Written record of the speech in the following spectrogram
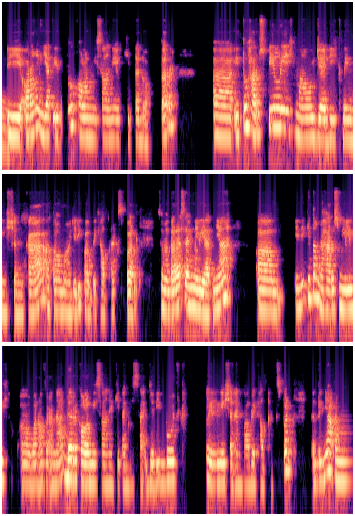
hmm. di orang lihat itu kalau misalnya kita dokter uh, itu harus pilih mau jadi clinician kah atau mau jadi public health expert Sementara saya ngelihatnya um, ini kita nggak harus milih uh, one over another kalau misalnya kita bisa jadi both clinician and public health expert tentunya akan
